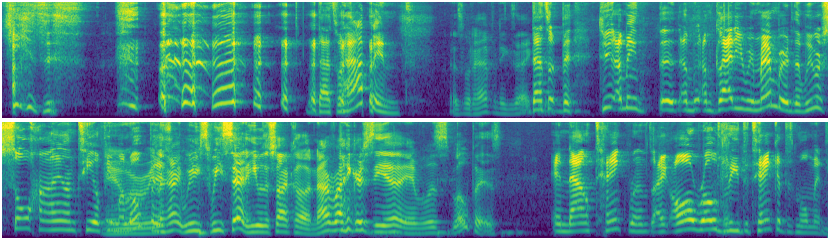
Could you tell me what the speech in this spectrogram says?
Jesus. That's what happened. That's what happened. Exactly. That's what. But, dude, I mean, I'm, I'm glad you remembered that we were so high on Teofimo Yeah, we, Lopez. really high. we we said he was a shot caller, not Ryan Garcia. It was Lopez. and now Tank runs. Like all roads lead to Tank at this moment.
